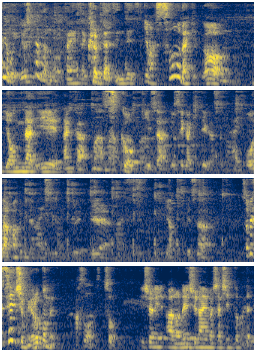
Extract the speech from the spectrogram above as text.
でも吉川さんの大変さに比べたら全然ですいやまあそうだけど、呼んだりなんかまあまあまあすっごい大きいさ寄せ書きっていうかその、はい。横断幕みたいなの作ってくれてやってさそれ選手も喜んでるあそうなんですそう。一緒にあの練習の合間写真撮ったり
